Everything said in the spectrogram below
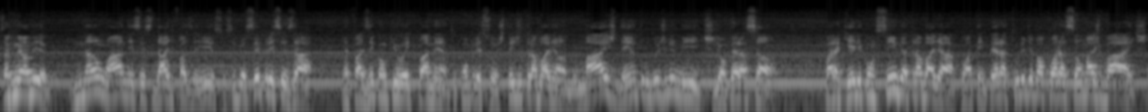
Só que, meu amigo, não há necessidade de fazer isso. Se você precisar né, fazer com que o equipamento, o compressor, esteja trabalhando mais dentro dos limites de operação para que ele consiga trabalhar com a temperatura de evaporação mais baixa.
